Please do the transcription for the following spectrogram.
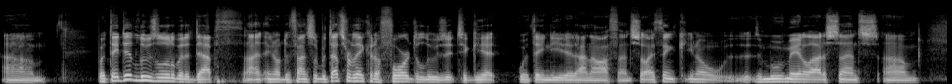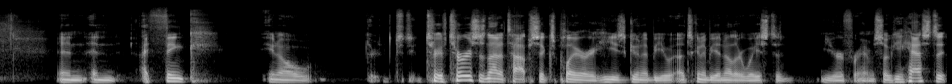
Um, but they did lose a little bit of depth, uh, you know, defensively. But that's where they could afford to lose it to get what they needed on offense. So I think you know the, the move made a lot of sense. Um, and and I think you know if Turris is not a top six player, he's going to be. It's going to be another wasted year for him. So he has to,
